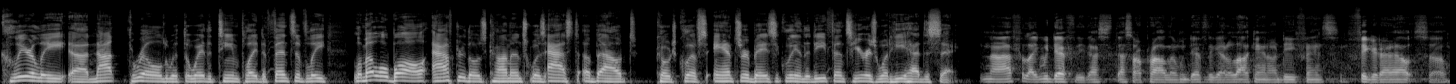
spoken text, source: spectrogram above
Clearly, uh, not thrilled with the way the team played defensively. LaMelo Ball, after those comments, was asked about Coach Cliff's answer basically in the defense. Here is what he had to say. Nah, I feel like we definitely that's that's our problem. We definitely got to lock in on defense, figure that out. So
